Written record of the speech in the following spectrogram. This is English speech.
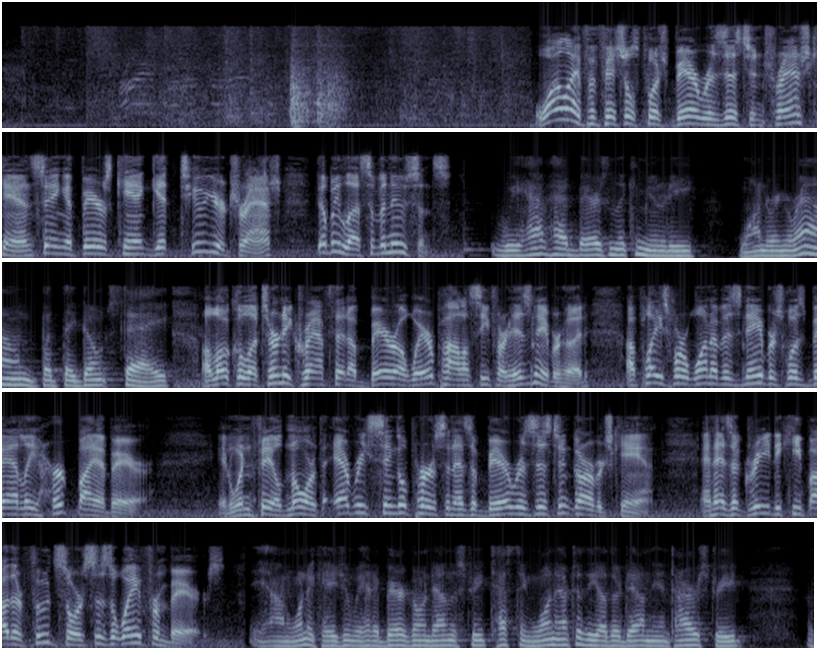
Wildlife officials push bear-resistant trash cans, saying if bears can't get to your trash, they'll be less of a nuisance. We have had bears in the community wandering around, but they don't stay. A local attorney crafted a bear aware policy for his neighborhood, a place where one of his neighbors was badly hurt by a bear. In Wingfield North, every single person has a bear resistant garbage can and has agreed to keep other food sources away from bears. On one occasion, we had a bear going down the street, testing one after the other down the entire street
